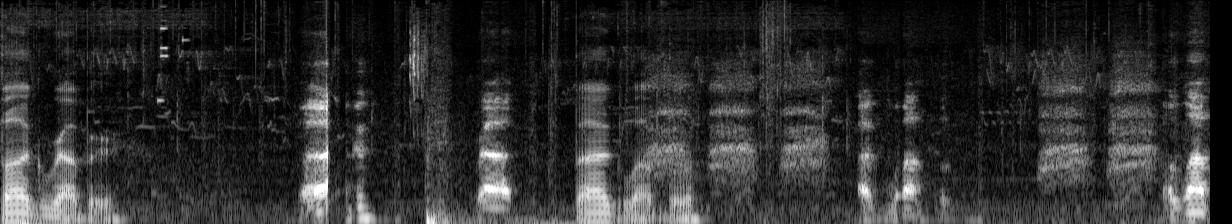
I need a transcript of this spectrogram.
Bug rubber. Bug. Rub. Bug wubble. Bug. Wub. Bug. Wub.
